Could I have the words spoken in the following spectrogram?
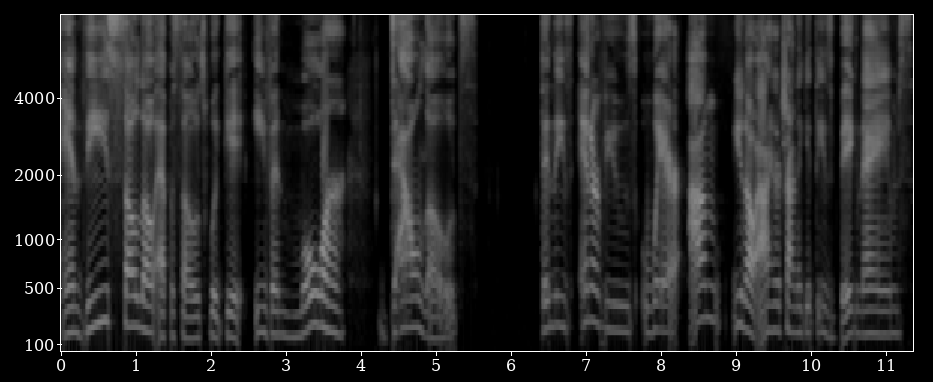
and these solo episodes would get even more downloads than these interviews where I'm, you know, out here trying to get these big names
